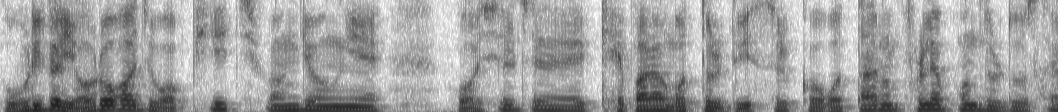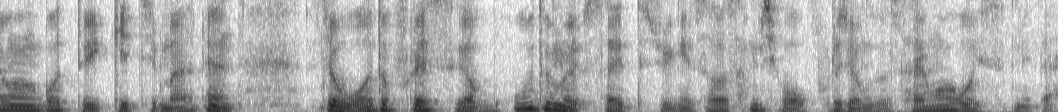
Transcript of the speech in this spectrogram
우리가 여러 가지 뭐 PHP 환경에 뭐 실제 개발한 것들도 있을 거고 다른 플랫폼들도 사용한 것도 있겠지만은 이제 WordPress가 모든 웹사이트 중에서 35% 정도 사용하고 있습니다.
